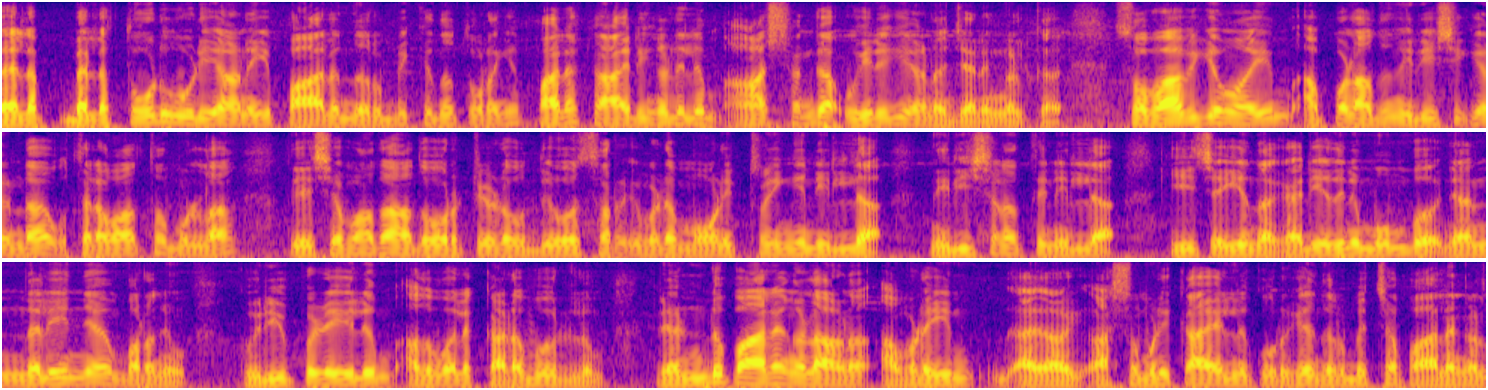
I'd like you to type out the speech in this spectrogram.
ബല ബലത്തോടു കൂടിയാണ് ഈ പാലം നിർമ്മിക്കുന്നത് തുടങ്ങിയ പല കാര്യങ്ങളിലും ആശങ്ക ഉയരുകയാണ് ജനങ്ങൾക്ക്. സ്വാഭാവികമായും അപ്പോൾ അത് നിരീക്ഷിക്കേണ്ട ഉത്തരവാദിത്തമുള്ള ദേശീയപാത അതോറിറ്റിയുടെ ഉദ്യോഗസ്ഥർ ഇവിടെ മോണിറ്ററിങ്ങിനില്ല നിരീക്ഷണത്തിനില്ല ഈ ചെയ്യുന്ന കാര്യം. ഇതിനു മുമ്പ് ഞാൻ ഇന്നലെയും ഞാൻ പറഞ്ഞു കുരിപ്പുഴയിലും അതുപോലെ കടവൂരിലും രണ്ട് പാലങ്ങളാണ് അവിടെയും അഷ്ടമുടി കായലിന് കുറുകെ നിർമ്മിച്ച പാലങ്ങൾ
